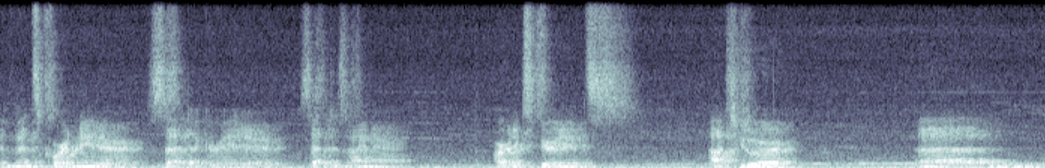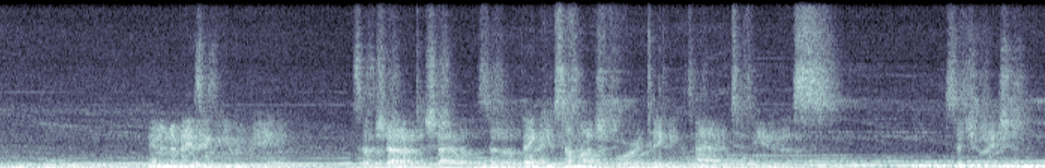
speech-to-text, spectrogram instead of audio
events coordinator, set decorator, set designer, art experience, auteur, uh, and an amazing human being. So shout out to Shiloh. So thank you so much for taking the time to view this situation.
